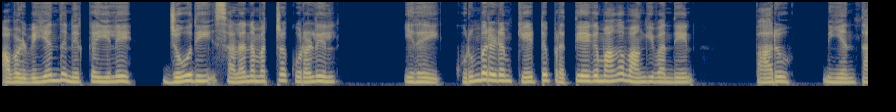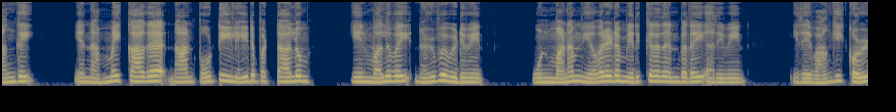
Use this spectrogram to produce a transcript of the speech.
அவள் வியந்து நிற்கையிலே ஜோதி சலனமற்ற குரலில் இதை குறும்பரிடம் கேட்டு பிரத்யேகமாக வாங்கி வந்தேன். பாரு நீ என் தங்கை. என் அம்மைக்காக நான் போட்டியில் ஈடுபட்டாலும் என் வலுவை நழுவ விடுவேன். உன் மனம் எவரிடம் இருக்கிறதென்பதை அறிவேன். இதை வாங்கிக் கொள்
